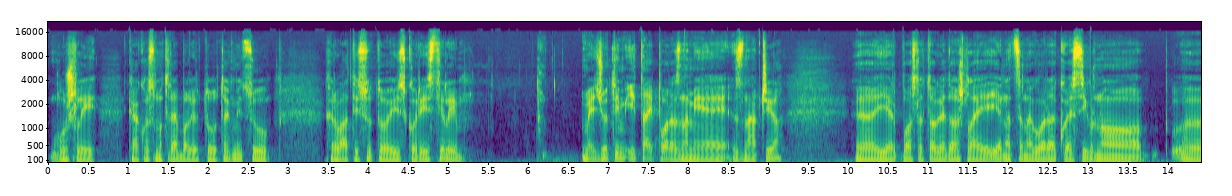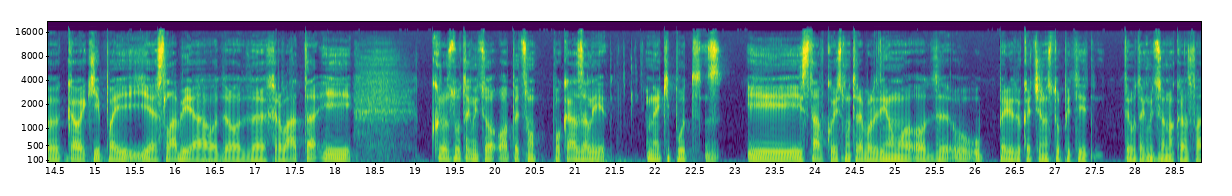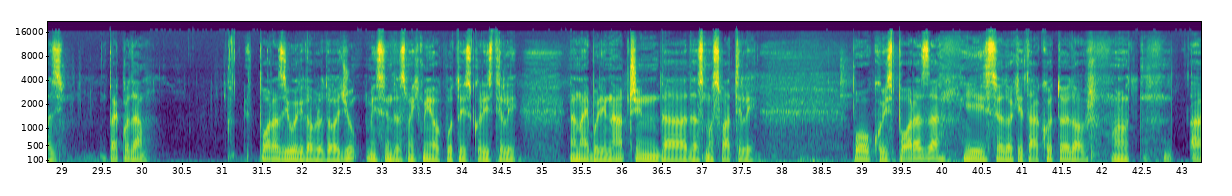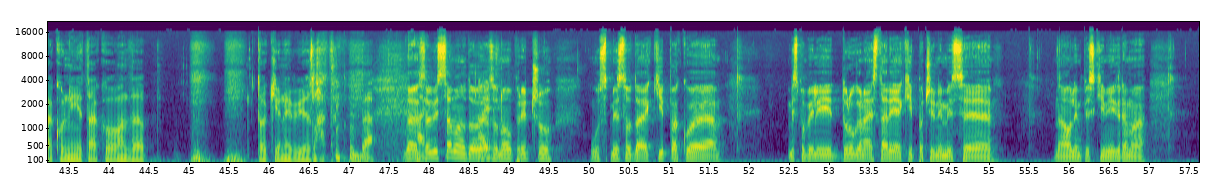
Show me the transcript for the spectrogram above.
ušli kako smo trebali u tu utakmicu. Hrvati su to iskoristili Međutim, i taj poraz nam je značio, e, jer posle toga je došla jedna Crna Gora koja sigurno e, kao ekipa je slabija od, od Hrvata i kroz utakmicu opet smo pokazali neki put i stav koji smo trebali da imamo od, u, u periodu kad će nastupiti te utakmice ono kao fazi. Tako da, porazi uvijek dobro dođu. Mislim da smo ih mi ovog puta iskoristili uh, na najbolji način, da, da smo shvatili pouku iz poraza i sve dok je tako, to je dobro. Ono, ako nije tako, onda Tokio ne bi bio zlatan. da. Da, sad bih samo nadovezao na ovu priču u smislu da je ekipa koja mi smo bili druga najstarija ekipa, čini mi se na olimpijskim igrama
